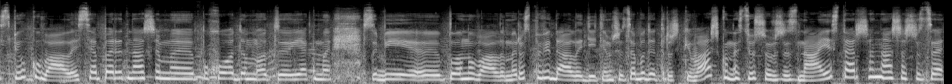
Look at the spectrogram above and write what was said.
спілкувалися перед нашим е, походом. От е, як ми собі е, планували, ми розповідали дітям, що це буде трошки важко. Настюша вже знає старша наша, що це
